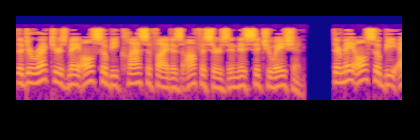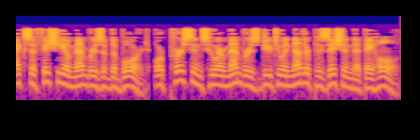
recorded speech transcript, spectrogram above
The directors may also be classified as officers in this situation. There may also be ex officio members of the board, or persons who are members due to another position that they hold.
